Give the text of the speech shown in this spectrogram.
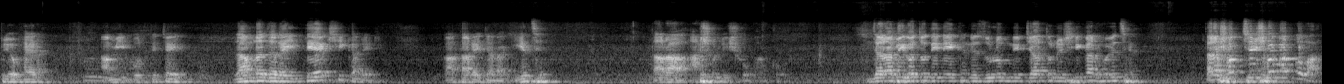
প্রিয় ভাইরা, আমি বলতে চাই যে আমরা যারা এই ত্যাগ শিকারের কাতারে যারা গিয়েছেন, তারা আসলে সৌভাগ্য। যারা বিগত দিনে এখানে জুলুম নির্যাতনের শিকার হয়েছেন, তারা সবচেয়ে সৌভাগ্যবান।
